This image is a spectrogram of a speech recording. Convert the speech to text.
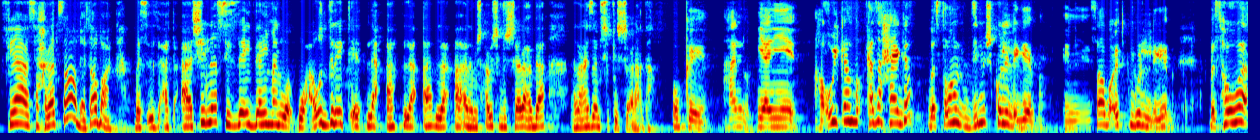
فيها حاجات صعبة طبعا. بس أشيل نفسي إزاي دايما وأدرك لأ لأ لأ أنا مش همشي في الشارع ده أنا عايزة أمشي في الشارع ده. أوكي. هن... يعني هقول كم كذا حاجة بس طبعا دي مش كل الإجابة. يعني صعب قوي تكون كل الإجابة. بس هو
